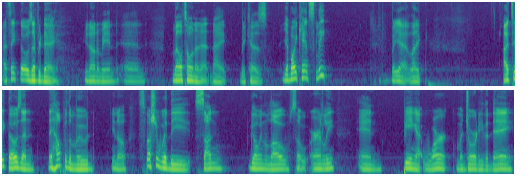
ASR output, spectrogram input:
I take those every day you know what I mean? And melatonin at night because your boy can't sleep. But yeah, like I take those and they help with the mood, you know, especially with the sun going low so early and being at work majority of the day.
